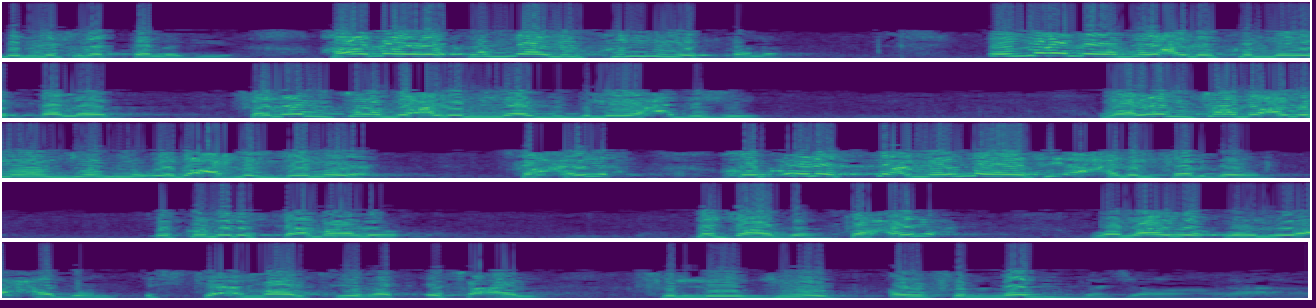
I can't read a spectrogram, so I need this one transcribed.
بالنسبة الطلبية هذا يقول لا لكلية طلب إذا موضوع لكلية طلب فلم توضع للنجد لوحده. ولم توضع للوجوب وضعت للجميع. صحيح؟ خب إن استعملناها في أحد الفردين يكون الاستعمال مجازا. صحيح؟ ولا يقول أحد استعمال صيغة افعل في الوجوب أو في الندب مجاز. لا.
